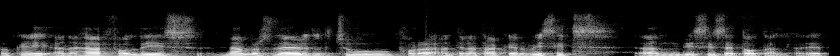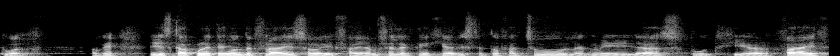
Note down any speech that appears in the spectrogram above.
Okay, and I have all these numbers there, the two for antenatal care visits, and this is a total, uh, 12. Okay, this is calculating on the fly. So if I am selecting here instead of a two, let me just put here five.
